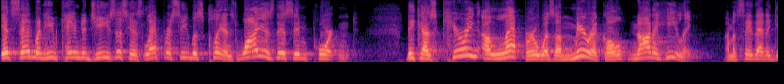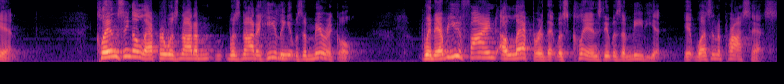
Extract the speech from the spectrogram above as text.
It said when he came to Jesus, his leprosy was cleansed. Why is this important? Because curing a leper was a miracle, not a healing. I'm going to say that again. Cleansing a leper was not a, was not a healing, it was a miracle. Whenever you find a leper that was cleansed, it was immediate, it wasn't a process.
